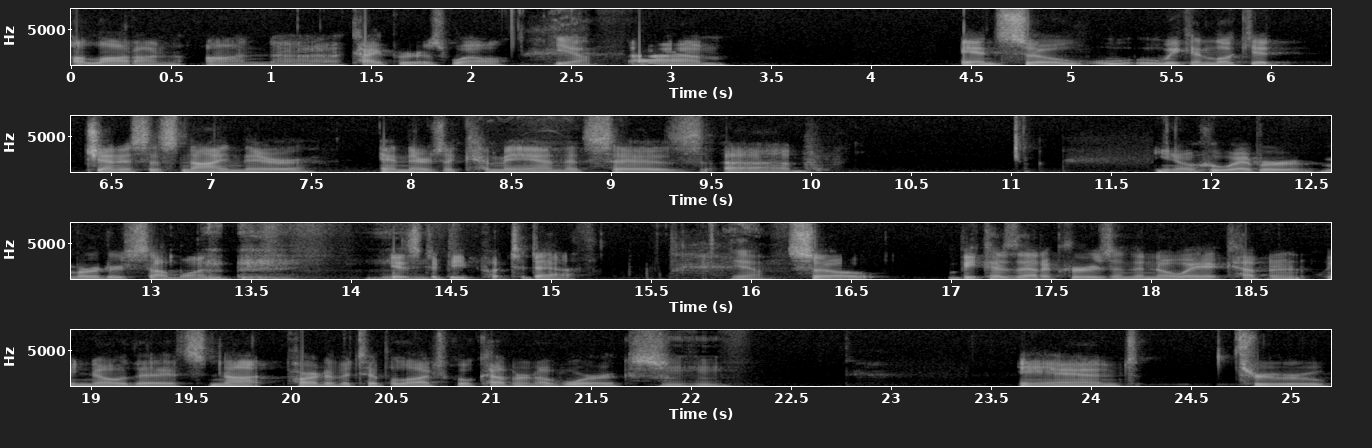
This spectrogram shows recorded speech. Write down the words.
a lot on on uh, Kuyper as well. Yeah. Um, and so w- we can look at Genesis nine there, and there's a command that says, uh, you know, whoever murders someone mm-hmm. is to be put to death. Yeah. So because that occurs in the Noahic covenant, we know that it's not part of a typological covenant of works. Mm-hmm. And through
